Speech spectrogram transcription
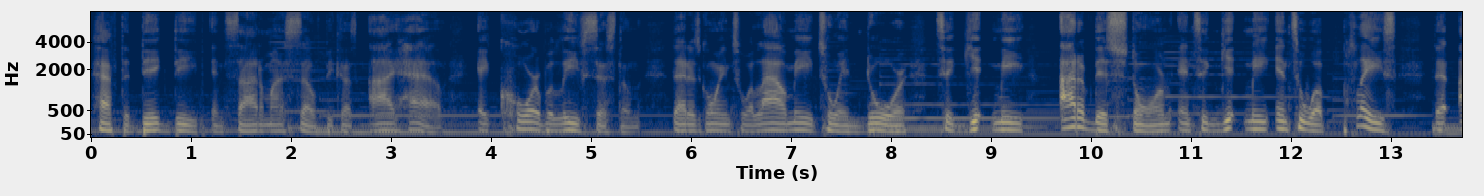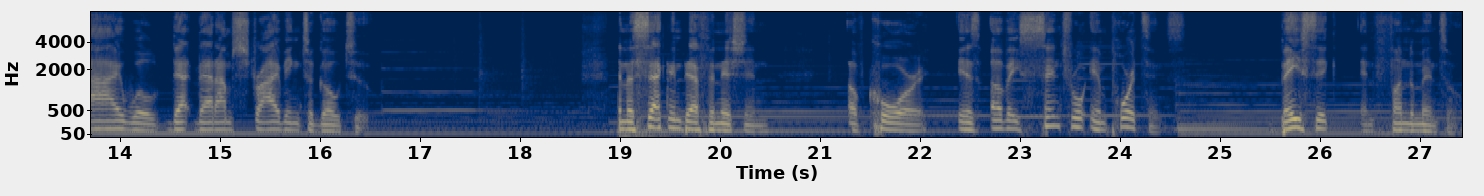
have to dig deep inside of myself because I have a core belief system that is going to allow me to endure to get me out of this storm and to get me into a place that I will that that I'm striving to go to. And the second definition of core is of a central importance, basic and fundamental.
